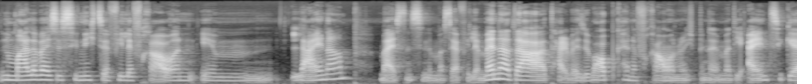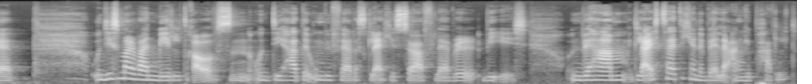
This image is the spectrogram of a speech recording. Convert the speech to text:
normalerweise sind nicht sehr viele Frauen im Line-up. Meistens sind immer sehr viele Männer da, teilweise überhaupt keine Frauen. Und ich bin da immer die Einzige. Und diesmal war ein Mädel draußen und die hatte ungefähr das gleiche Surflevel wie ich. Und wir haben gleichzeitig eine Welle angepaddelt.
